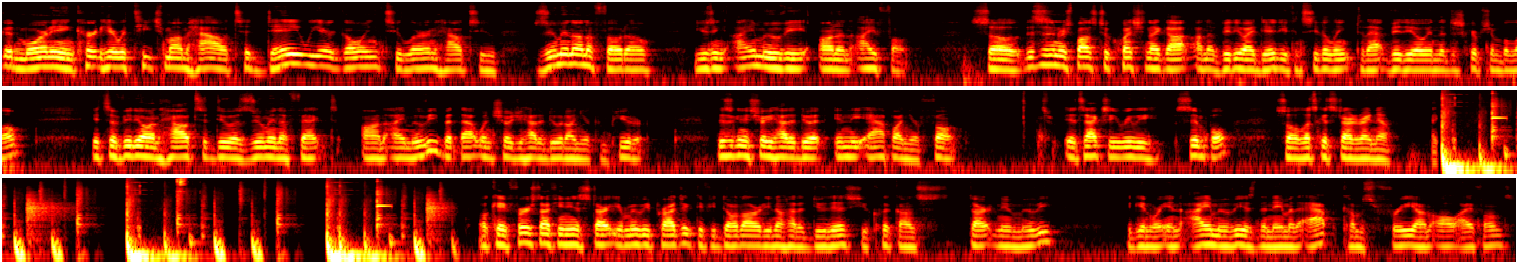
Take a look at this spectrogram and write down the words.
Good morning, Kurt here with Teach Mom How. Today we are going to learn how to zoom in on a photo using iMovie on an iPhone. So this is in response to a question I got on a video I did. You can see the link to that video in the description below. It's a video on how to do a zoom in effect on iMovie, but that one shows you how to do it on your computer. This is going to show you how to do it in the app on your phone. It's, it's actually really simple. So let's get started right now. Okay, first off, you need to start your movie project. If you don't already know how to do this, you click on Start New Movie. Again, we're in iMovie is the name of the app. Comes free on all iPhones.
